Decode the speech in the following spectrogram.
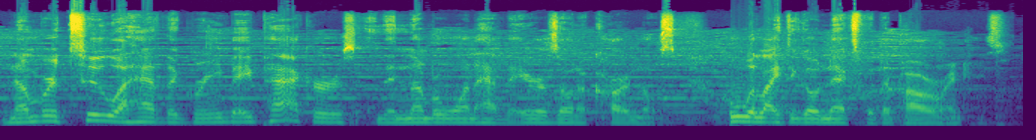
Number two, I have the Green Bay Packers. And then number one, I have the Arizona Cardinals. Who would like to go next with their power rankings?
